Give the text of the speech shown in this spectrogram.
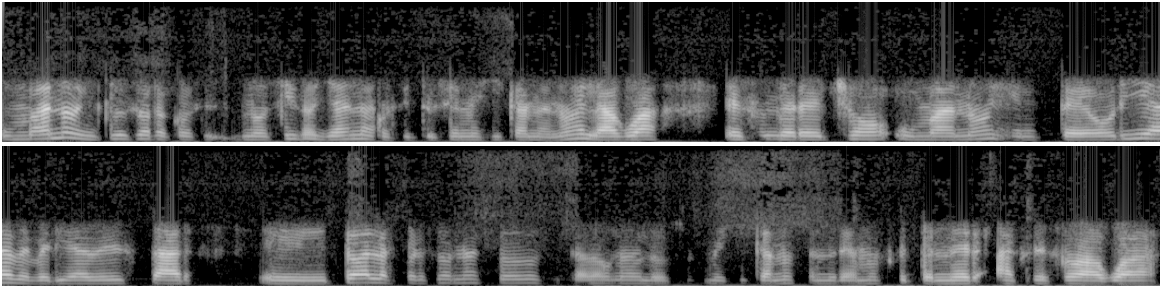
humano, incluso reconocido ya en la Constitución mexicana, ¿no? El agua es un derecho humano y en teoría debería de estar eh, todas las personas, todos y cada uno de los mexicanos tendríamos que tener acceso a agua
